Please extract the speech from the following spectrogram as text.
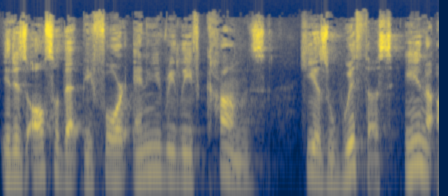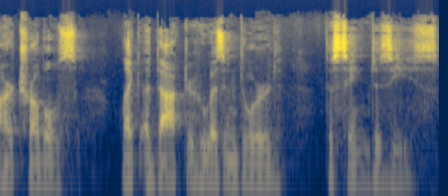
it is also that before any relief comes, he is with us in our troubles, like a doctor who has endured the same disease.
